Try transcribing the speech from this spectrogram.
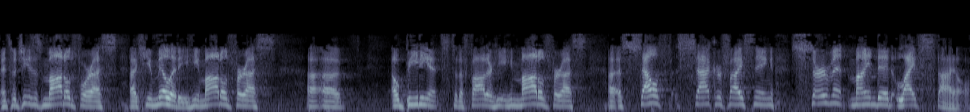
And so Jesus modeled for us uh, humility. He modeled for us uh, uh, obedience to the Father. He, he modeled for us a self sacrificing, servant minded lifestyle.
